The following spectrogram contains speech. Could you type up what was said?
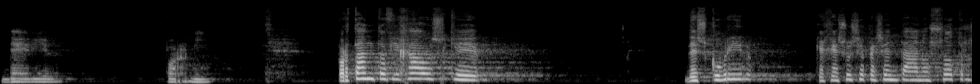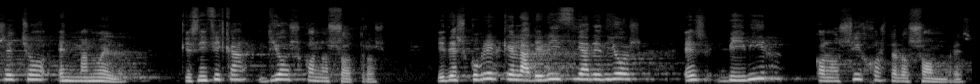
débil por mí. Por tanto, fijaos que descubrir que Jesús se presenta a nosotros hecho en Manuel, que significa Dios con nosotros, y descubrir que la delicia de Dios es vivir con los hijos de los hombres,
